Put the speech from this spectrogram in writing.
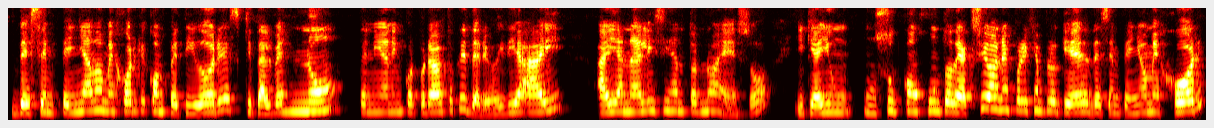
desempeñado mejor que competidores que tal vez no tenían incorporados estos criterios. Hoy día hay, hay análisis en torno a eso y que hay un, subconjunto de acciones, por ejemplo, que desempeñó mejor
